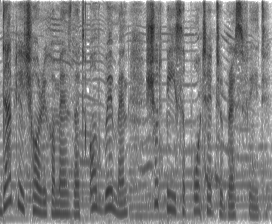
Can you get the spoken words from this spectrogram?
WHO recommends that all women should be supported to breastfeed.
